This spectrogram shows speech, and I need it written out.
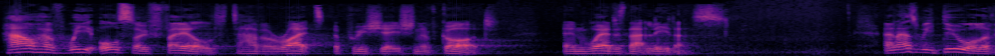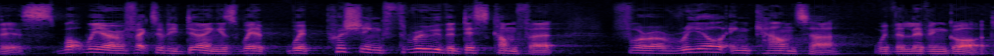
How have we also failed to have a right appreciation of God? And where does that lead us? And as we do all of this, what we are effectively doing is we're, we're pushing through the discomfort for a real encounter with the living God.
